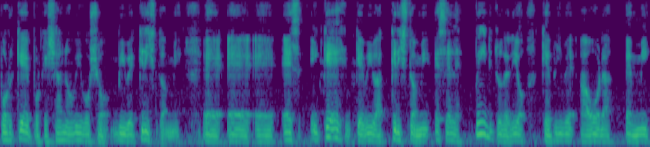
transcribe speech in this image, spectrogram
¿Por qué? Porque ya no vivo yo, vive Cristo en mí. Eh, eh, eh, es, ¿Y qué es que viva Cristo en mí? Es el Espíritu de Dios que vive ahora en mí,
